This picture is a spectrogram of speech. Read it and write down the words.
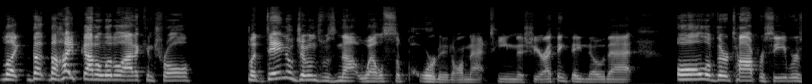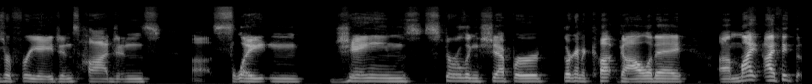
like the, the hype got a little out of control. But Daniel Jones was not well supported on that team this year. I think they know that. All of their top receivers are free agents Hodgins, uh, Slayton, James, Sterling Shepard. They're going to cut Golladay. Um, my, I think the,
